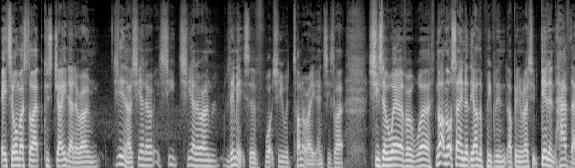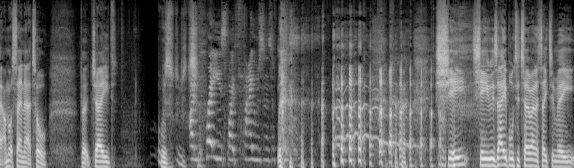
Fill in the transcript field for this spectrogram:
it's almost like because Jayde had her own. You know, she had her she she had her own limits of what she would tolerate, and she's like, she's aware of her worth. Not, I'm not saying that the other people in, I've been in a relationship didn't have that. I'm not saying that at all. But Jayde was I'm praised by thousands of people. she she was able to turn around and say to me,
